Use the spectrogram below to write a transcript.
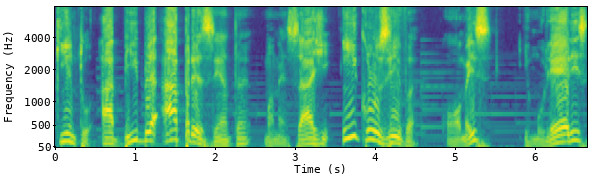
Quinto, a Bíblia apresenta uma mensagem inclusiva. Homens e mulheres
